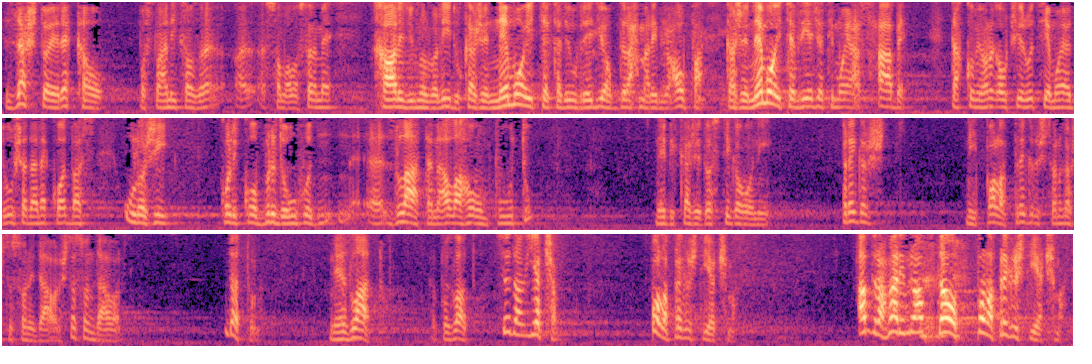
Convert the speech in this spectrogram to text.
Zašto je rekao poslanik sallallahu alejhi Halid ibn Validu, kaže nemojte kada je uvredio Abdurrahman ibn Aufa kaže nemojte vrijeđati moje ashabe tako mi onoga uči ruci je moja duša da neko od vas uloži koliko brdo uhod e, zlata na Allahovom putu ne bi kaže dostigao ni pregršt ni pola pregršta onoga što su oni davali. Što su oni davali? Datule. Ne zlatu. Kako zlatu? Sve da ječam. Pola pregršti ječma. Abdurrahman ibn Auf dao pola pregršti ječma.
